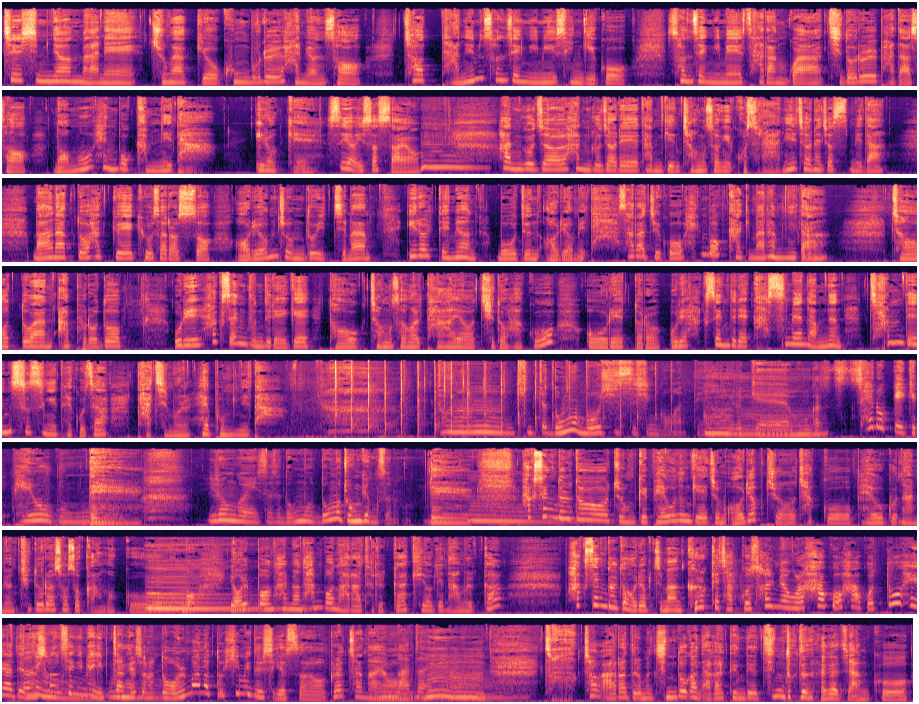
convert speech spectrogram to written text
70년 만에 중학교 공부를 하면서 첫 담임 선생님이 생기고 선생님의 사랑과 지도를 받아서 너무 행복합니다. 이렇게 쓰여 있었어요. 음. 한 구절 한 구절에 담긴 정성이 고스란히 전해졌습니다. 만학도 학교의 교사로서 어려움 좀도 있지만 이럴 때면 모든 어려움이 다 사라지고 행복하기만 합니다. 저 또한 앞으로도 우리 학생분들에게 더욱 정성을 다하여 지도하고 오랫도록 우리 학생들의 가슴에 남는 참된 스승이 되고자 다짐을 해봅니다. 저는 진짜 너무 멋있으신 것 같아요. 음. 이렇게 뭔가 새롭게 이렇게 배우고. 네. 이런 거에 있어서 너무 너무 존경스러워. 네. 음. 학생들도 좀 이렇게 배우는 게 좀 어렵죠. 자꾸 배우고 나면 뒤돌아서서 까먹고 음. 뭐열 번 하면 한 번 알아들을까? 기억에 남을까? 학생들도 어렵지만 그렇게 자꾸 설명을 하고 하고 또 해야 되는 선생님. 선생님의 입장에서는 음. 또 얼마나 또 힘이 드시겠어요. 그렇잖아요. 음, 맞아요. 음. 척척 알아들으면 진도가 나갈 텐데 진도도 나가지 않고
